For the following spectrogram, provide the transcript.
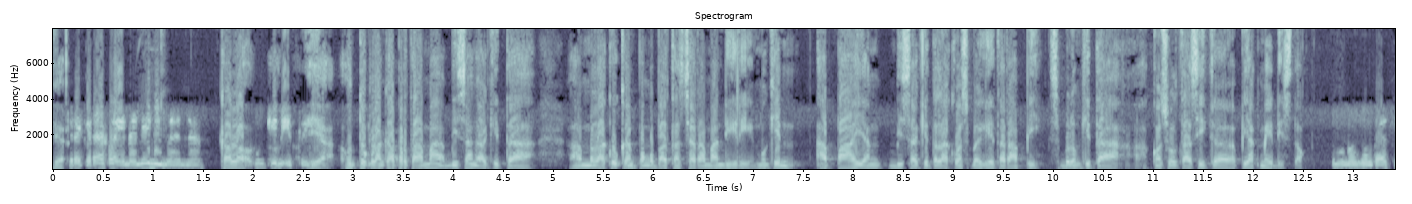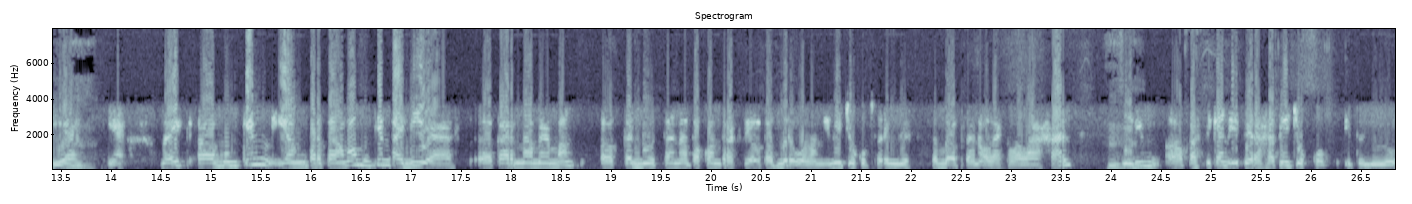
Iya. kira-kira kelainannya di mana. Kalau Mungkin itu ya. untuk langkah pertama bisa nggak kita uh, melakukan pengobatan secara mandiri? Mungkin apa yang bisa kita lakukan sebagai terapi sebelum kita uh, konsultasi ke pihak medis, dok? konsultasi ya. Hmm. Ya, baik. eh, mungkin yang pertama mungkin tadi ya eh, karena memang eh, kedutan atau kontraksi otot berulang ini cukup sering disebabkan oleh kelelahan. Mhm. Jadi eh, pastikan istirahatnya cukup itu dulu.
